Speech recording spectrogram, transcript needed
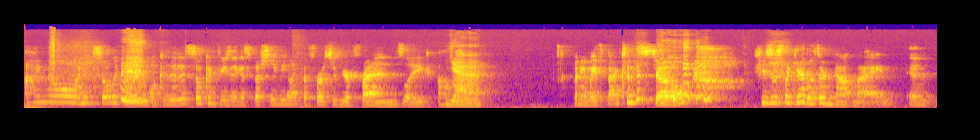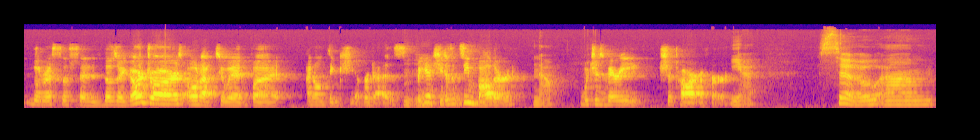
I know, and it's so like relatable because it is so confusing, especially being like the first of your friends. Like, oh. Yeah, but anyways, back to the show. She's just like, yeah, those are not mine. And Larissa said, those are your drawers. Own up to it, but I don't think she ever does. But yeah, she doesn't seem bothered, no, which is very Shatar of her. yeah. So um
